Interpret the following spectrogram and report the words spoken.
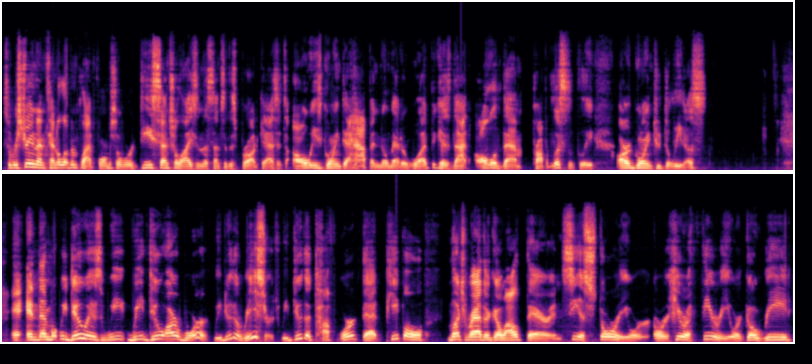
So we're streaming on 10, 11 platforms. So we're decentralized in the sense of this broadcast. It's always going to happen no matter what, because not all of them, probabilistically, are going to delete us. And, and then what we do is we we do our work. We do the research. We do the tough work that people much rather go out there and see a story or or hear a theory or go read,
